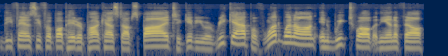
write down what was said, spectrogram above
the Fantasy Football Pater podcast stops by to give you a recap of what went on in week 12 in the NFL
